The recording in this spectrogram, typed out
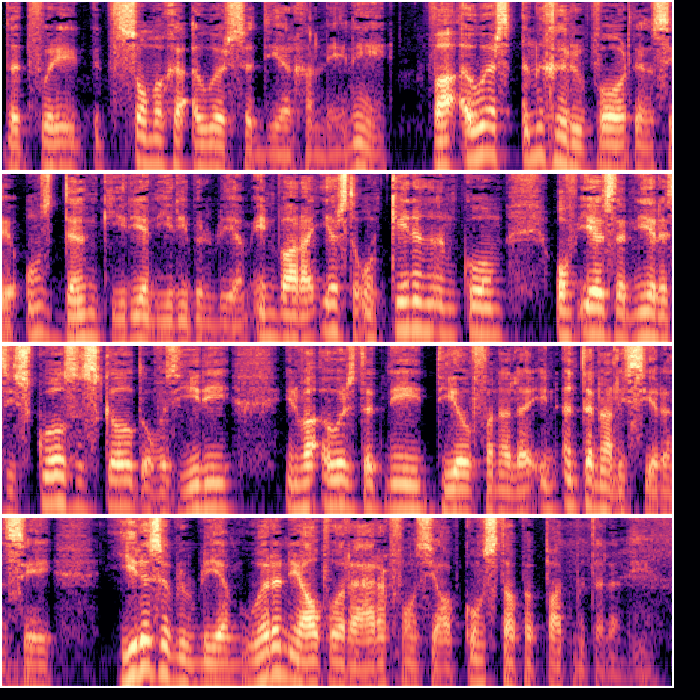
dit vir die sommige ouers se deur gaan lê, nê. Waar ouers ingeroep word en sê ons dink hierdie en hierdie probleem en waar daar eerste ontkenning inkom of eers nee, dis die skool se skuld of is hierdie en waar ouers dit nie deel van hulle en internaliseer en sê hier is 'n probleem, hoor en help wil regtig vir ons help, kom stap 'n pad met hulle nie.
